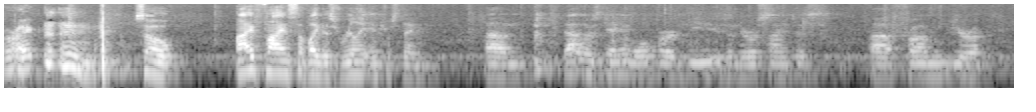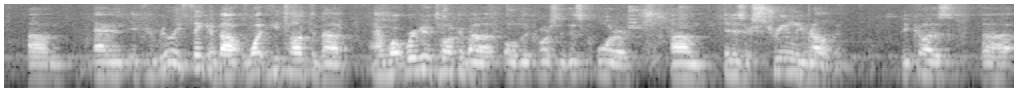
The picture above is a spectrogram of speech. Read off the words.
All right. so I find stuff like this really interesting. Um, that was Daniel Wolpert. He is a neuroscientist uh, from Europe. Um, and if you really think about what he talked about and what we're going to talk about over the course of this quarter, um, it is extremely relevant. Because uh,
